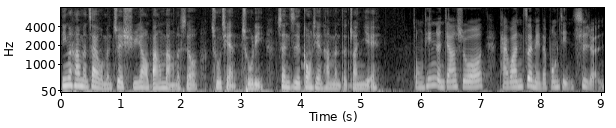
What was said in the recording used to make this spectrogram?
因为他们在我们最需要帮忙的时候出钱处理，甚至贡献他们的专业。总听人家说台湾最美的风景是人，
